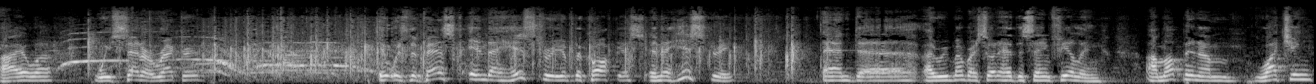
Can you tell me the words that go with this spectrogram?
Iowa. We set a record. It was the best in the history of the caucus, in the history. And uh, I remember I sort of had the same feeling. I'm up and I'm watching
